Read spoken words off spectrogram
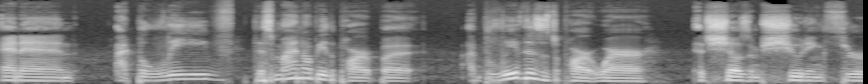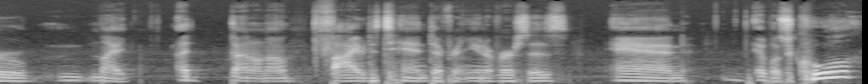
And then i believe this might not be the part but i believe this is the part where it shows him shooting through like a I don't know five to ten different universes, and it was cool.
